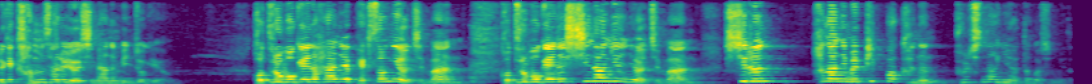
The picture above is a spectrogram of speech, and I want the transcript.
이렇게 감사를 열심히 하는 민족이요. 겉으로 보기에는 하나님의 백성이었지만, 겉으로 보기에는 신앙인이었지만, 실은 하나님을 핍박하는 불신앙이었던 것입니다.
